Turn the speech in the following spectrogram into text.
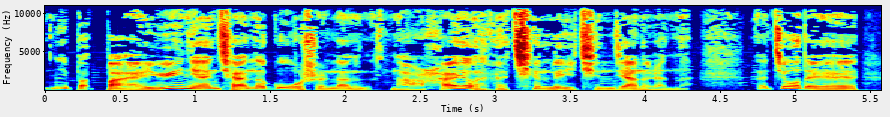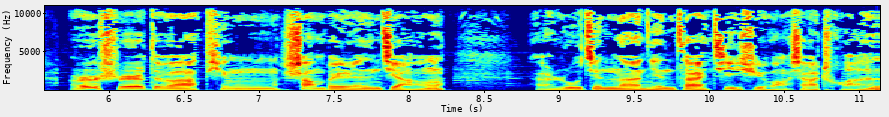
你百百余年前的故事，那哪还有亲历亲见的人呢？那就得儿时对吧？听上辈人讲，啊，如今呢，您再继续往下传，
